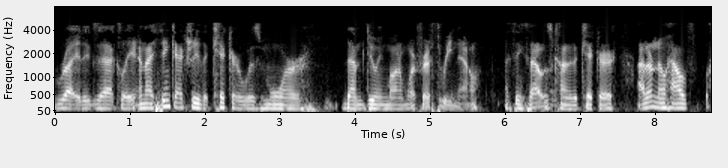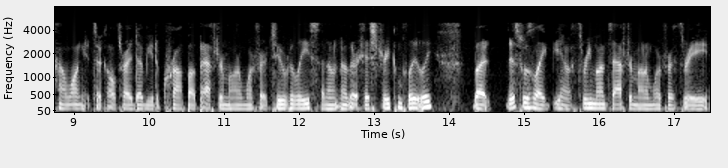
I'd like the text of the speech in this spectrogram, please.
right, exactly. And I think actually the kicker was more them doing Modern Warfare 3 now. I think that was kind of the kicker. I don't know how how long it took AlterIW to crop up after Modern Warfare 2 release. I don't know their history completely, but this was like you know three months after Modern Warfare 3,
